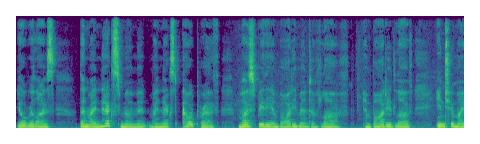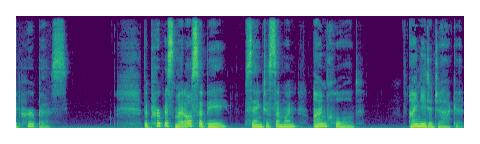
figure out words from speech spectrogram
you'll realize then my next moment, my next out breath, must be the embodiment of love, embodied love into my purpose. The purpose might also be saying to someone, I'm cold. I need a jacket.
